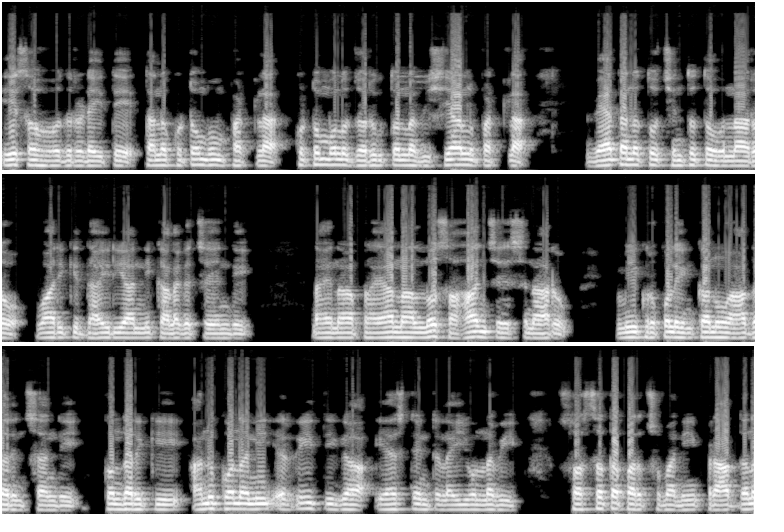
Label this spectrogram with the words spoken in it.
ఏ సహోదరుడైతే తన కుటుంబం పట్ల కుటుంబంలో జరుగుతున్న విషయాల పట్ల వేదనతో చింతతో ఉన్నారో వారికి ధైర్యాన్ని కలగచేయండి. నాయన ప్రయాణాల్లో సహాయం చేసినారు. మీ కృపలు ఇంకనూ ఆదరించండి. కొందరికి అనుకొనని రీతిగా యాక్సిడెంట్లు అయి ఉన్నవి స్వస్థతపరచుమని ప్రార్థన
